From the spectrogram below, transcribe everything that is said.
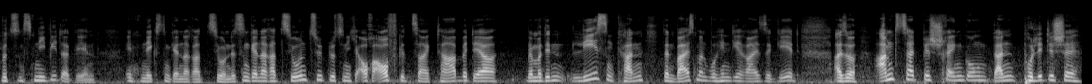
wird es uns nie wieder gehen in den nächsten Generationen. Das ist ein Generationszyklus, den ich auch aufgezeigt habe, der, wenn man den lesen kann, dann weiß man, wohin die Reise geht. Also Amtszeitbeschränkung, dann politische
